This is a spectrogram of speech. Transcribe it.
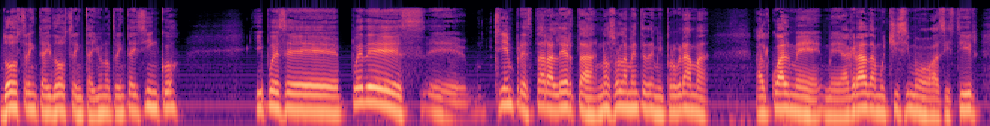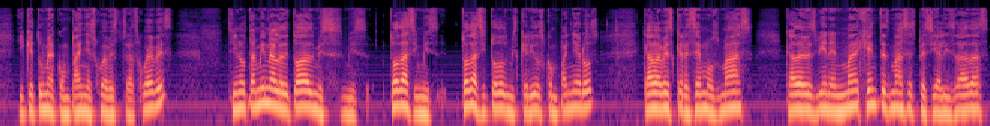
232 31 35 y pues eh, puedes eh, siempre estar alerta no solamente de mi programa al cual me, me, agrada muchísimo asistir y que tú me acompañes jueves tras jueves sino también a la de todas mis, mis todas y mis todas y todos mis queridos compañeros. Cada vez crecemos más cada vez vienen más gentes más especializadas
